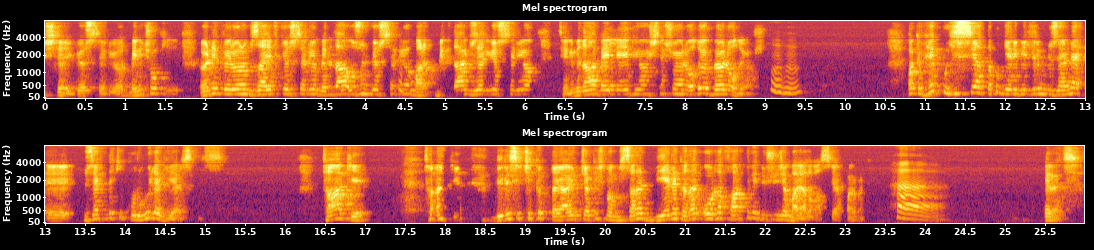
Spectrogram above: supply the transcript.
işte gösteriyor. Beni çok. Örnek veriyorum zayıf gösteriyor. Beni daha uzun gösteriyor. Beni daha güzel gösteriyor. Tenimi daha belli ediyor. İşte şöyle oluyor, böyle oluyor. Hı hı. Bakın hep bu hissiyatla bu geri bildirimin üzerine e, üzerindeki kurguyla giyersiniz. Ta ki ta ki birisi çıkıp da ya hiç yakışmamış sana diyene kadar orada farklı bir düşünce mayalaması yapar bak. Ha. Evet.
